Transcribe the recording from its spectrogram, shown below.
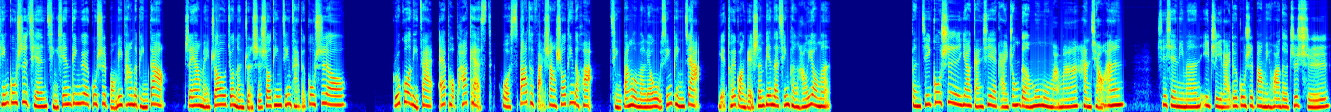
听故事前，请先订阅故事爆米花的频道，这样每周就能准时收听精彩的故事哦。如果你在 Apple Podcast 或 Spotify 上收听的话，请帮我们留五星评价，也推广给身边的亲朋好友们。本集故事要感谢台中的木木妈妈和乔安，谢谢你们一直以来对故事爆米花的支持。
